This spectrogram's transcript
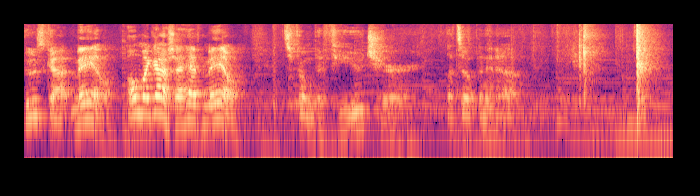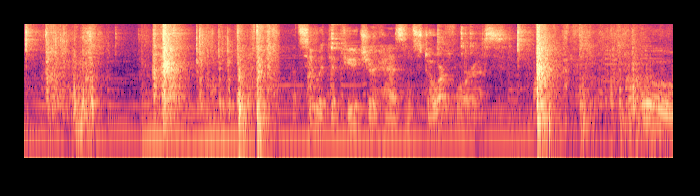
Who's got mail? Oh my gosh, I have mail. It's from the future. Let's open it up. Let's see what the future has in store for us. Ooh.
